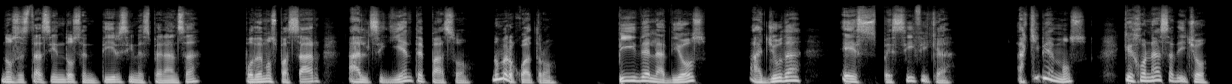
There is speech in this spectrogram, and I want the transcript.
nos está haciendo sentir sin esperanza, podemos pasar al siguiente paso. Número cuatro. Pídele a Dios ayuda específica. Aquí vemos que Jonás ha dicho,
